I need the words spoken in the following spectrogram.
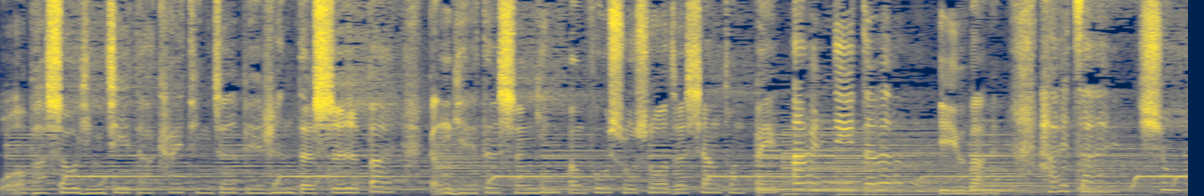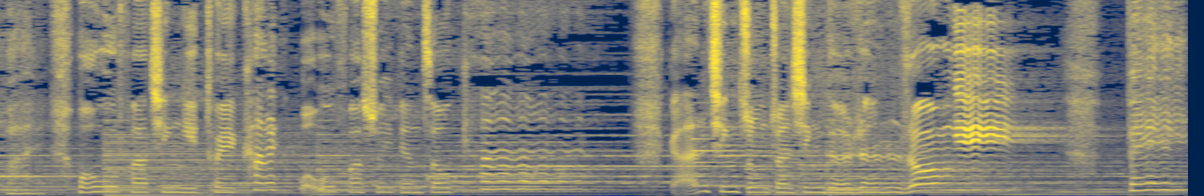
我把收音机打开，听着别人的失败，哽咽的声音仿佛诉说着相同悲哀。你的依赖还在胸怀，我无法轻易推开，我无法随便走开。感情中专心的人容易被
